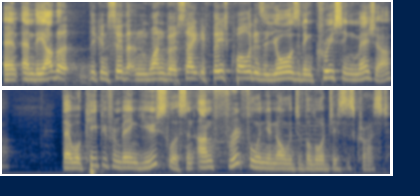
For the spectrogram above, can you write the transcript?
And, and the other, you can see that in 1 verse 8 if these qualities are yours in increasing measure, they will keep you from being useless and unfruitful in your knowledge of the Lord Jesus Christ.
